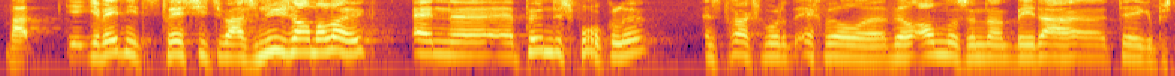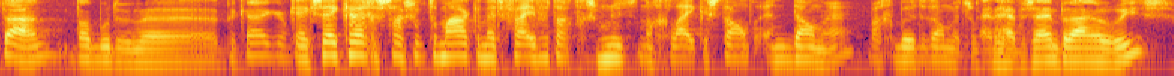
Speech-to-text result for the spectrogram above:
Maar je, je weet niet, stresssituaties. Nu is het allemaal leuk. En eh, punten sprokkelen. En straks wordt het echt wel, eh, wel anders en dan ben je daar eh, tegen bestaan. Dat moeten we eh, bekijken. Kijk, zij krijgen straks ook te maken met 85 minuten nog gelijke stand. En dan, hè? Wat gebeurt er dan met zo'n En hebben zij Brian Ruiz?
